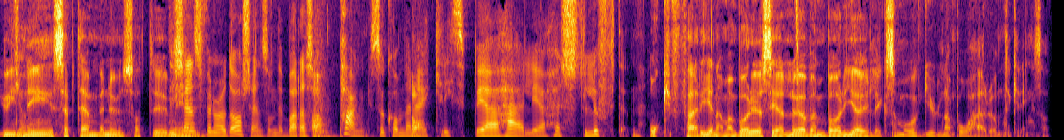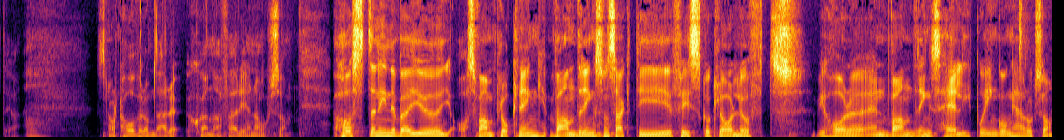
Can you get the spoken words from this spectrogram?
är ju inne i september nu. Så att, eh, Det med- känns för några dagar sedan som det bara sa pang så kom den där krispiga härliga höstluften. Och färgerna, man börjar se, löven börjar ju liksom att gulna på här runt omkring. Så att det, Snart har vi de där sköna färgerna också. Hösten innebär ju ja, svampplockning, vandring som sagt i frisk och klar luft. Vi har en vandringshelg på ingång här också.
